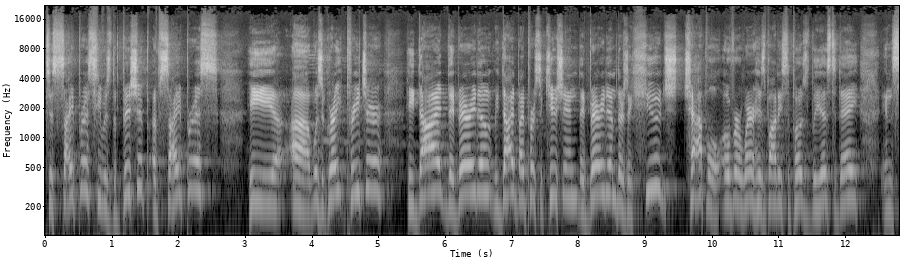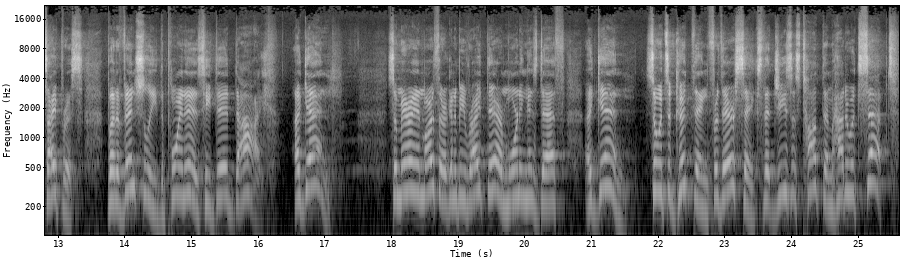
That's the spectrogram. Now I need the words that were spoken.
to Cyprus. He was the bishop of Cyprus. He uh, was a great preacher. He died. They buried him. He died by persecution. They buried him. There's a huge chapel over where his body supposedly is today in Cyprus. But eventually, the point is, he did die again. So Mary and Martha are going to be right there mourning his death again. So it's a good thing for their sakes that Jesus taught them how to accept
